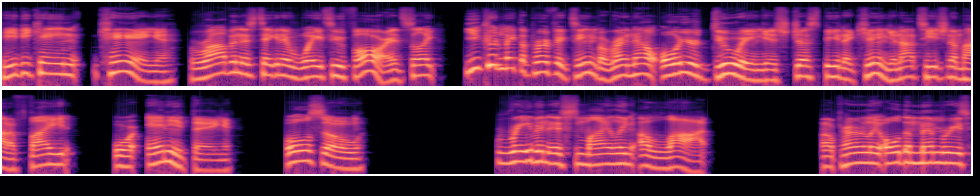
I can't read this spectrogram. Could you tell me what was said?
He became king. Robin is taking it way too far. It's like you could make the perfect team, but right now all you're doing is just being a king. You're not teaching them how to fight or anything. Also, Raven is smiling a lot. Apparently, all the memories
